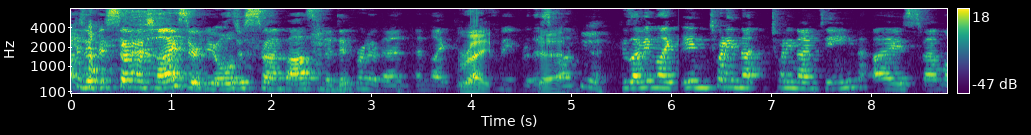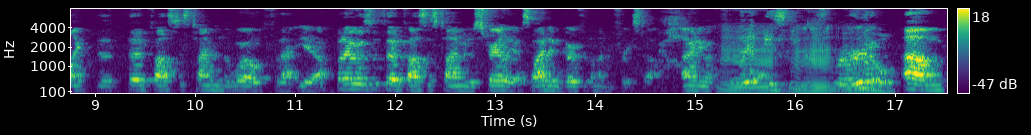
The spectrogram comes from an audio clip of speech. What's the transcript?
Because it'd be so much nicer if you all just swam fast in a different event and like Right. me for this Yeah. one. Yeah. Because I mean, like in 20, 2019, I swam like the third fastest time in the world for that year, but it was the third fastest time in Australia, so I didn't go for the 100 freestyle. I only went for the Mm. relay. That is Mhm, brutal. Um,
